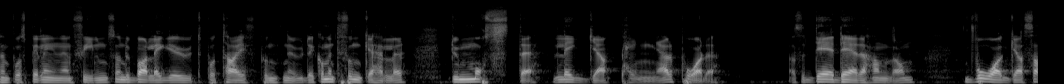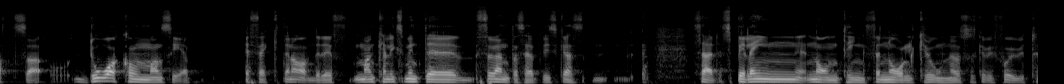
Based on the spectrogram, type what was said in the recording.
000 på att spela in en film som du bara lägger ut på TIFE.nu. Det kommer inte funka heller. Du måste lägga pengar på det. Alltså det är det det handlar om. Våga satsa. Då kommer man se effekterna av det. det man kan liksom inte förvänta sig att vi ska här, spela in någonting för noll kronor och så ska vi få ut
